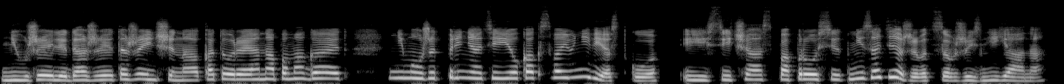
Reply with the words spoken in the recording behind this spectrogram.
Неужели даже эта женщина, которой она помогает, не может принять ее как свою невестку и сейчас попросит не задерживаться в жизни Яна?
